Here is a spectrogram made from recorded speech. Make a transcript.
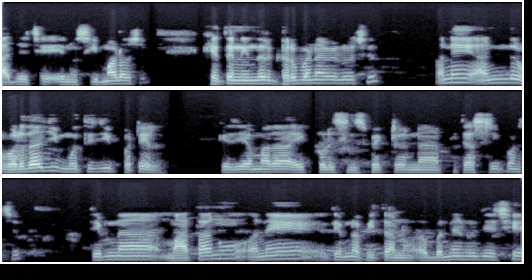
આજે છે એનો સીમાડો છે. ખેતરની અંદર ઘર બનાવેલું છે અને આની અંદર વરદાજી મોતીજી પટેલ, કે જે અમારા એક પોલીસ ઇન્સ્પેક્ટરના પિતાશ્રી પણ છે, તેમના માતાનું અને તેમના પિતાનું, આ બંનેનું જે છે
